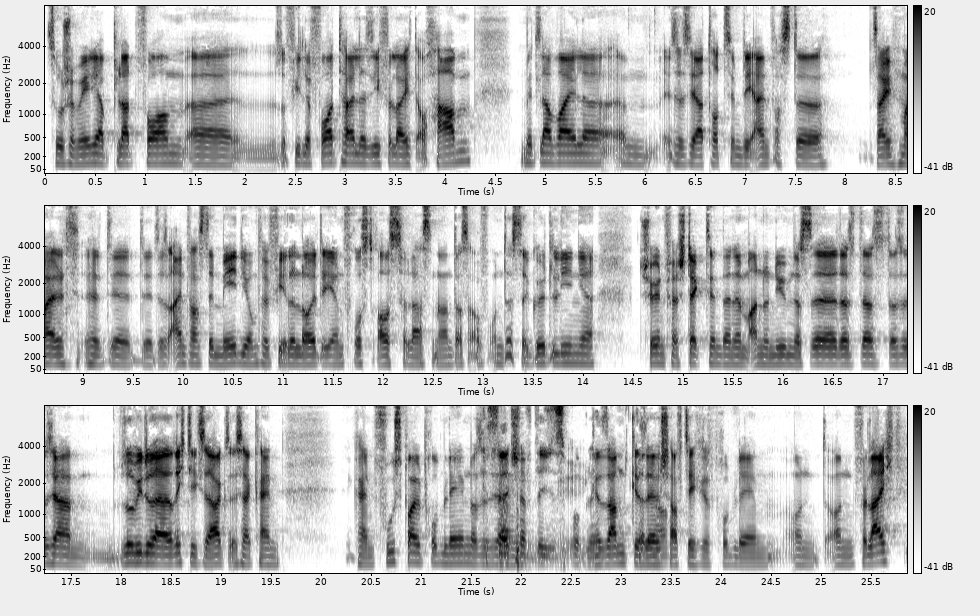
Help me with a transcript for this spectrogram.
Social Media Plattform, äh, so viele Vorteile sie vielleicht auch haben. Mittlerweile ähm, ist es ja trotzdem die einfachste, sag ich mal, die, die, das einfachste Medium für viele Leute, ihren Frust rauszulassen und das auf unterste Gürtellinie schön versteckt hinter einem Anonym. Das, äh, das, das, das ist ja, so wie du ja richtig sagst, ist ja kein kein Fußballproblem, das ist ja ein Problem. gesamtgesellschaftliches genau. Problem. Und, und vielleicht,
